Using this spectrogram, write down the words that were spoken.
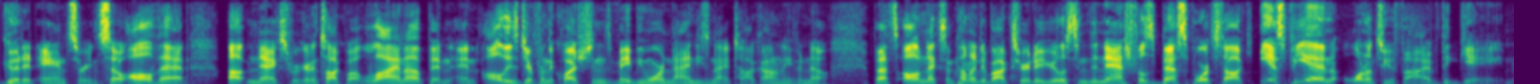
good at answering. So, all that up next, we're going to talk about lineup and, and all these different questions, maybe more 90s night talk. I don't even know. But that's all next on Penalty Box Radio. You're listening to Nashville's best sports talk, ESPN 1025, The Game.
